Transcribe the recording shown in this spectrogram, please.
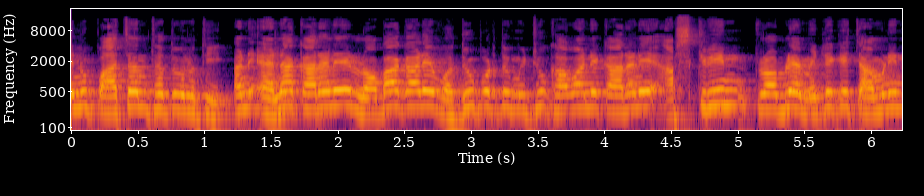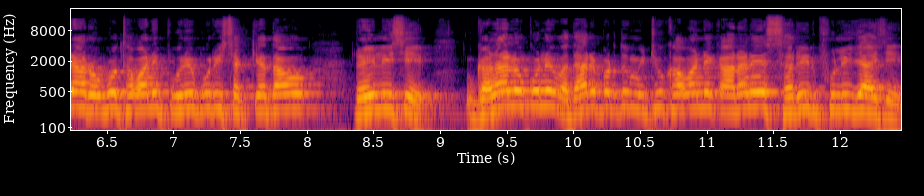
એનું પાચન થતું નથી અને એના કારણે લોબા ગાળે વધુ પડતું મીઠું ખાવાને કારણે સ્ક્રીન પ્રોબ્લેમ એટલે કે ચામડીના રોગો થવાની પૂરેપૂરી શક્યતાઓ રહેલી છે. ઘણા લોકોને વધારે પડતું મીઠું ખાવાને કારણે શરીર ફૂલી જાય છે.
